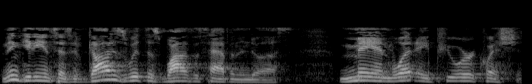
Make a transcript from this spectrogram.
And then Gideon says, if God is with us, why is this happening to us? Man, what a pure question.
